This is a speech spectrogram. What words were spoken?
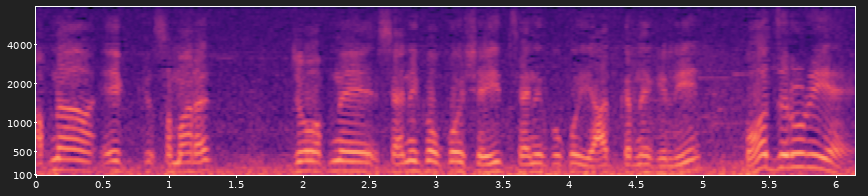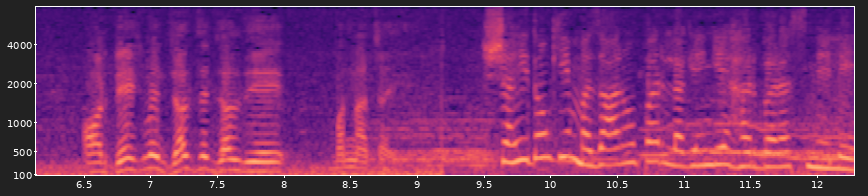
अपना एक स्मारक जो अपने सैनिकों को, शहीद सैनिकों को याद करने के लिए बहुत ज़रूरी है और देश में जल्द से जल्द ये बनना चाहिए। शहीदों की मज़ारों पर लगेंगे हर बरस मेले।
